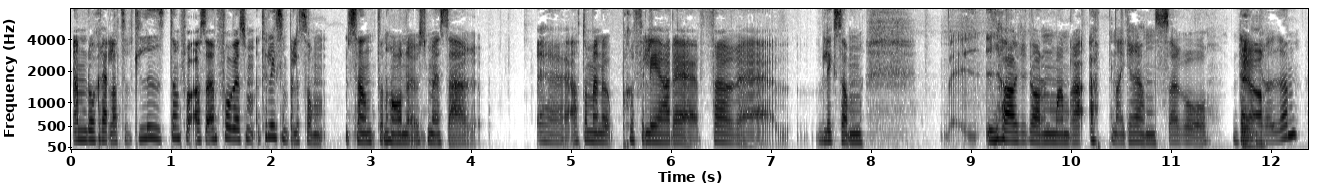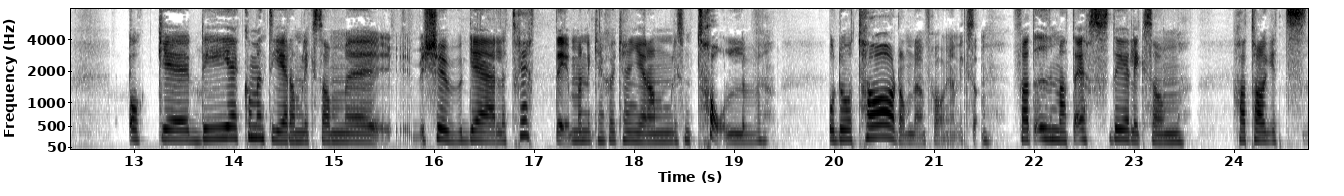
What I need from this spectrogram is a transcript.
ändå relativt liten fråga, alltså en fråga som till exempel som Centern har nu som är så här att de ändå profilerade för liksom i högre grad än de andra öppna gränser och den Ja. grejen. Och eh, det kommer inte ge dem liksom eh, 20 eller 30, men det kanske kan ge dem liksom 12. Och då tar de den frågan. Liksom. För att i och med att SD liksom har tagit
